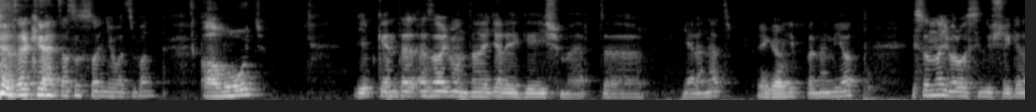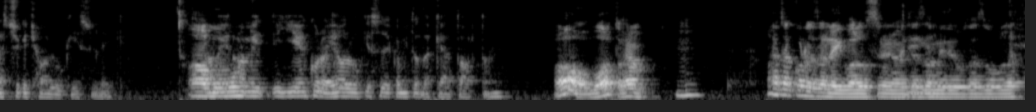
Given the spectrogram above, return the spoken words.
1928-ban. Amúgy. Egyébként ez, ez ahogy mondtam, egy eléggé ismert jelenet, Igen. éppen emiatt. Viszont nagy valószínűséggel ez csak egy hallókészülék. Ami, Amúgy. ami így ilyen korai hallókészülék, amit oda kell tartani. Ó, volt olyan? Mhm. Hát akkor ez elég valószínű, hogy ez Igen. nem időutazó lett.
